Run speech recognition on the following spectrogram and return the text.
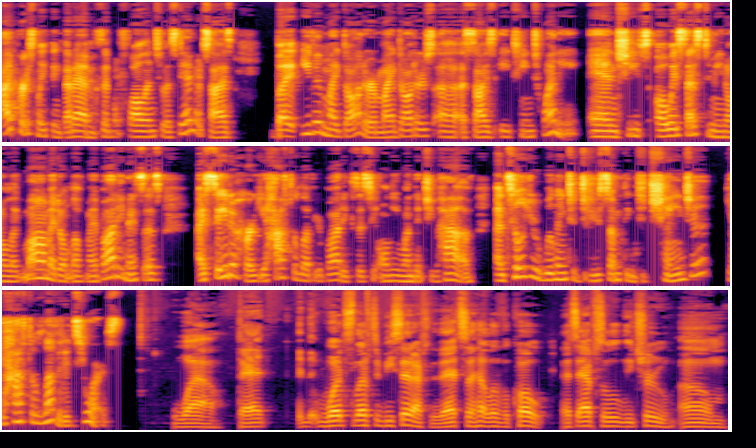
I personally think that I am because I don't fall into a standard size. But even my daughter, my daughter's a, a size 18, 20. And she always says to me, you know, like, mom, I don't love my body. And I says, I say to her, you have to love your body because it's the only one that you have. Until you're willing to do something to change it, you have to love it. It's yours. Wow. That, what's left to be said after that? That's a hell of a quote. That's absolutely true. Um,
